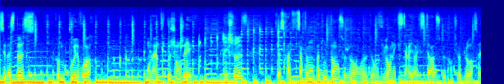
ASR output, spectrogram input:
Salut, c'est Bastos. Comme vous pouvez le voir, on a un petit peu changé les choses. Ça sera certainement pas tout le temps ce genre de revue en extérieur, etc. Parce que quand il va pleuvoir, ça va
